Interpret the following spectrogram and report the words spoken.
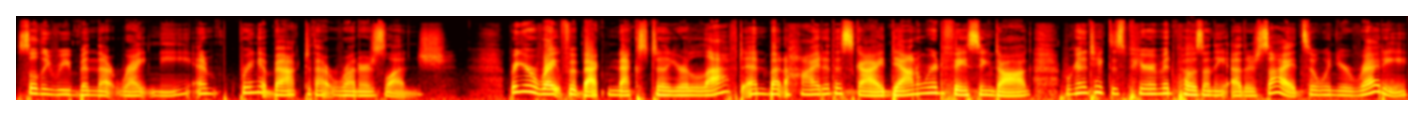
Slowly rebend that right knee and bring it back to that runner's lunge. Bring your right foot back next to your left and butt high to the sky, downward facing dog. We're going to take this pyramid pose on the other side. So when you're ready,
